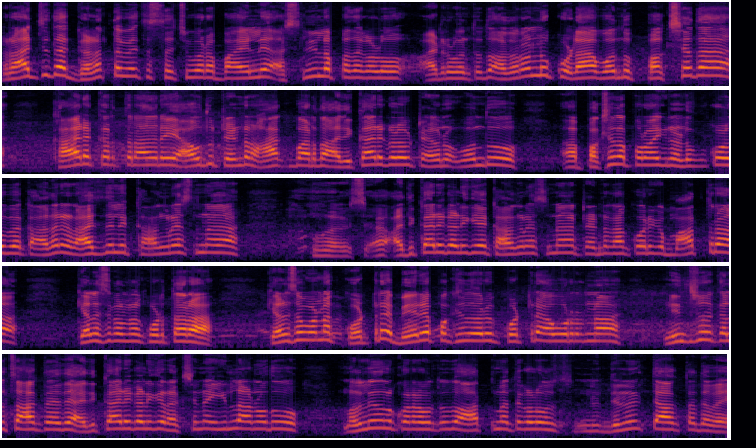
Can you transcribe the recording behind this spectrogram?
ರಾಜ್ಯದ ಗಣತವೇತ ಸಚಿವರ ಬಾಯಲ್ಲಿ ಅಶ್ಲೀಲ ಪದಗಳು ಆಡಿರುವಂಥದ್ದು. ಅದರಲ್ಲೂ ಕೂಡ ಒಂದು ಪಕ್ಷದ ಕಾರ್ಯಕರ್ತರಾದರೆ ಯಾವುದು ಟೆಂಡರ್ ಹಾಕಬಾರ್ದು, ಅಧಿಕಾರಿಗಳು ಒಂದು ಪಕ್ಷದ ಪರವಾಗಿ ನಡೆದುಕೊಳ್ಬೇಕಾದ್ರೆ ರಾಜ್ಯದಲ್ಲಿ ಕಾಂಗ್ರೆಸ್ನ ಅಧಿಕಾರಿಗಳಿಗೆ ಕಾಂಗ್ರೆಸ್ನ ಟೆಂಡರ್ ಹಾಕೋರಿಗೆ ಮಾತ್ರ ಕೆಲಸಗಳನ್ನ ಕೊಡ್ತಾರ? ಕೆಲಸವನ್ನು ಕೊಟ್ಟರೆ ಬೇರೆ ಪಕ್ಷದವ್ರಿಗೆ ಕೊಟ್ಟರೆ ಅವರನ್ನು ನಿಂದಿಸುವ ಕೆಲಸ ಆಗ್ತಾಯಿದೆ ಅಧಿಕಾರಿಗಳಿಗೆ ರಕ್ಷಣೆ ಇಲ್ಲ ಅನ್ನೋದು ಮೊದಲಿನಲ್ಲಿ ಕೊಡುವಂಥದ್ದು ಆತ್ಮಹತ್ಯೆಗಳು ದಿನನಿತ್ಯ ಆಗ್ತಾ ಇದ್ದಾವೆ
